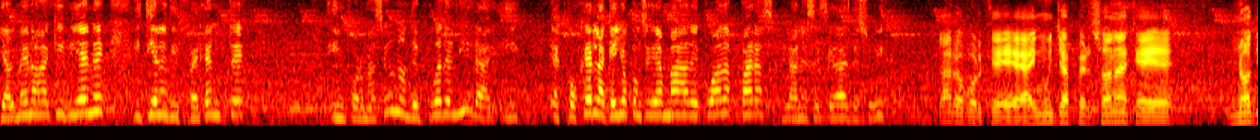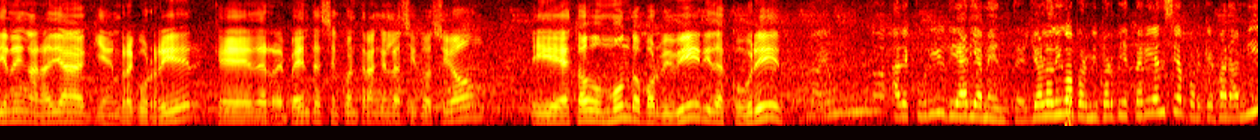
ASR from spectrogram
y al menos aquí viene y tiene diferente información donde pueden ir y escoger la que ellos consideran más adecuada para las necesidades de su hijo. Claro, porque hay muchas personas que no tienen a nadie a quien recurrir, que de repente se encuentran en la situación y es todo un mundo por vivir y descubrir a descubrir diariamente. Yo lo digo por mi propia experiencia porque para mí,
